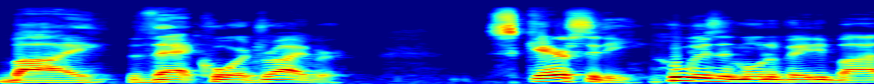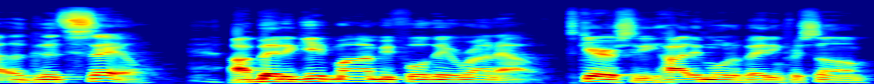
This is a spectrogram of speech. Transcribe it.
by that core driver. Scarcity. Who isn't motivated by a good sale? I better get mine before they run out. Scarcity, highly motivating for some.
